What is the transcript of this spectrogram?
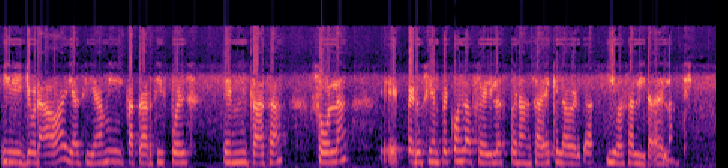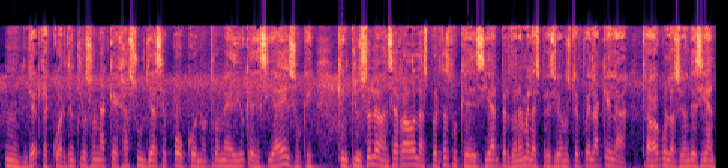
y lloraba y hacía mi catarsis pues en mi casa sola, eh, pero siempre con la fe y la esperanza de que la verdad iba a salir adelante. Mm, recuerdo incluso una queja suya hace poco en otro medio que decía eso, que, que incluso le habían cerrado las puertas porque decían, perdóneme la expresión, usted fue la que la trajo a colación, decían,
